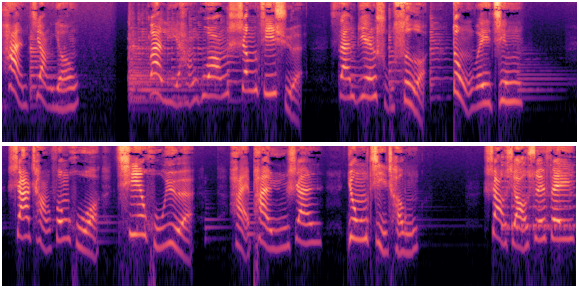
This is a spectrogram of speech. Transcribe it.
汉将营。万里寒光生积雪，三边曙色动危惊。沙场烽火侵胡月，海畔云山拥蓟城。少小虽飞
